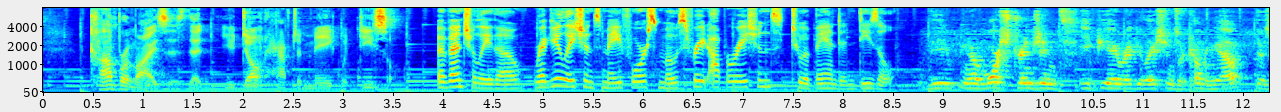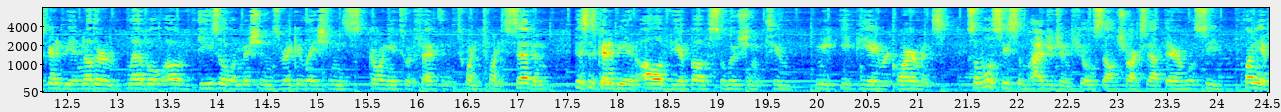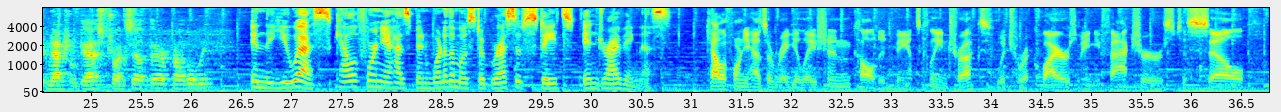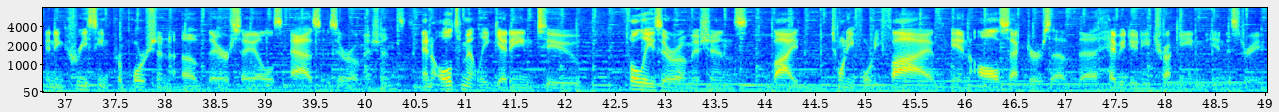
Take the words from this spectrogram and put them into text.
compromises that you don't have to make with diesel. Eventually, though, regulations may force most freight operations to abandon diesel the you know more stringent EPA regulations are coming out. There's going to be another level of diesel emissions regulations going into effect in 2027. This is going to be an all of the above solution to meet EPA requirements. So we'll see some hydrogen fuel cell trucks out there. We'll see plenty of natural gas trucks out there probably. In the US, California has been one of the most aggressive states in driving this. California has a regulation called Advanced Clean Trucks, which requires manufacturers to sell an increasing proportion of their sales as zero emissions, and ultimately getting to fully zero emissions by 2045 in all sectors of the heavy-duty trucking industry.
